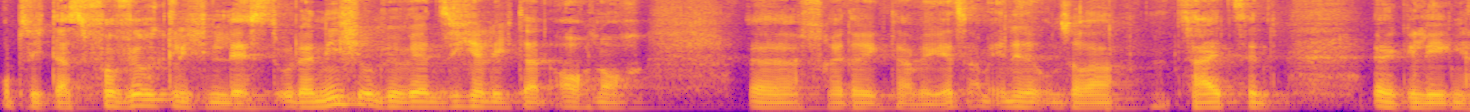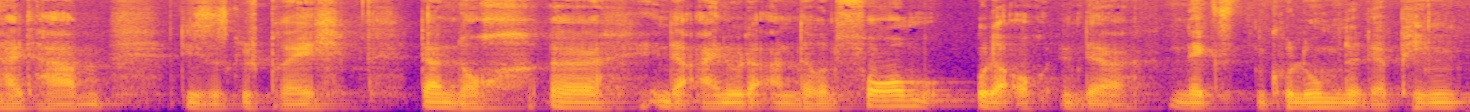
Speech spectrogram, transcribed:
ob sich das verwirklichen lässt oder nicht. Und wir werden sicherlich dann auch noch, äh, Frederik, da wir jetzt am Ende unserer Zeit sind, Gelegenheit haben, dieses Gespräch dann noch in der einen oder anderen Form oder auch in der nächsten Kolumne der Ping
